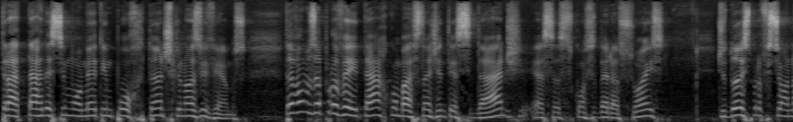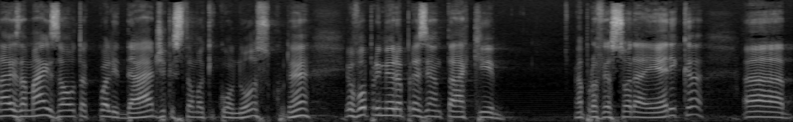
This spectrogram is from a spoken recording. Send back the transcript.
tratar desse momento importante que nós vivemos. Então, vamos aproveitar com bastante intensidade essas considerações de dois profissionais da mais alta qualidade que estão aqui conosco. Né? Eu vou primeiro apresentar aqui a professora Érica, ah,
